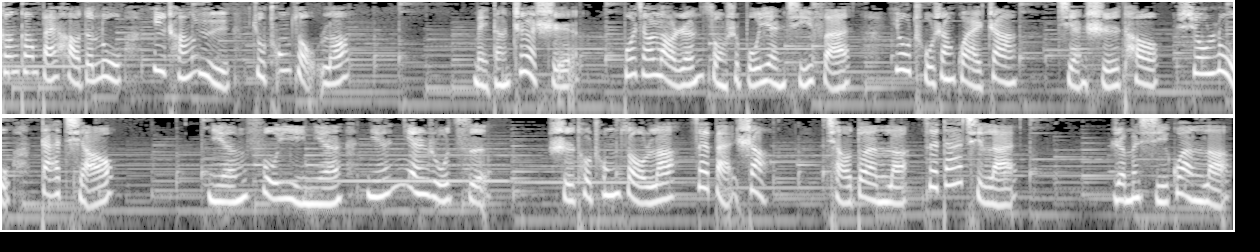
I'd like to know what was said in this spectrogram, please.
刚刚摆好的路，一场雨就冲走了。每当这时，跛脚老人总是不厌其烦，又杵上拐杖，捡石头、修路、搭桥。年复一年，年年如此。石头冲走了，再摆上；桥断了，再搭起来。人们习惯了，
